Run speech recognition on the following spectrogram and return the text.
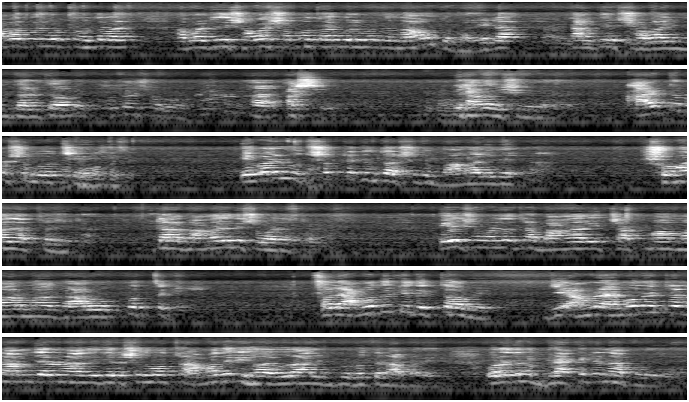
আবার পরিবর্তন হতে পারে। আবার যদি সবাই সম্মত হয় পরিবর্তন নাও হতে পারে। এটা কালকে সবাই নির্ধারিত হবে। আসছি। ঢাকা বিশ্ববিদ্যালয়ে। আরেকটা প্রসঙ্গ হচ্ছে এবারের উৎসবটা কিন্তু আর শুধু বাঙালিদের না শোভাযাত্রা যেটা এটা আর বাঙালিদের শোভাযাত্রা না। এই শোভাযাত্রা বাঙালি চাকমা মারমা গারো প্রত্যেকের। ফলে আমাদেরকে দেখতে হবে যে আমরা এমন একটা নাম যেন না দিই যেটা শুধুমাত্র আমাদেরই হয় ওরা আর ইনক্লুড হতে না পারে। ওরা যেন ব্র্যাকেটে না পড়ে যায়।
